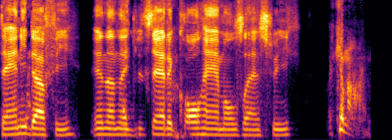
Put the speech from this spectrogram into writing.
Danny Duffy, and then they just added Cole Hamels last week. Come on.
